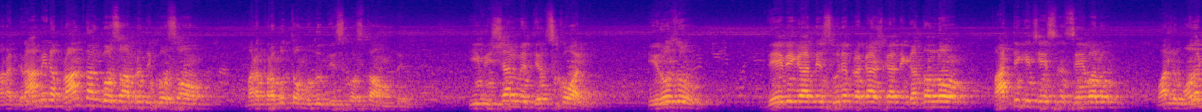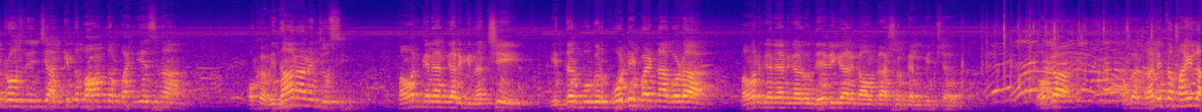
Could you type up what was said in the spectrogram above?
మన గ్రామీణ ప్రాంతం కోసం అభివృద్ధి కోసం మన ప్రభుత్వం ముందుకు తీసుకొస్తూ ఉంది. ఈ విషయాలు మీరు తెలుసుకోవాలి. ఈరోజు దేవి గారిని సూర్యప్రకాష్ గారిని గతంలో పార్టీకి చేసిన సేవలు వాళ్ళు మొదటి రోజు నుంచి అంకిత భావంతో పనిచేసిన ఒక విధానాన్ని చూసి పవన్ కళ్యాణ్ గారికి నచ్చి ఇద్దరు ముగ్గురు పోటీ పడినా కూడా పవన్ కళ్యాణ్ గారు దేవి గారికి అవకాశం కల్పించారు. ఒక ఒక దళిత మహిళ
